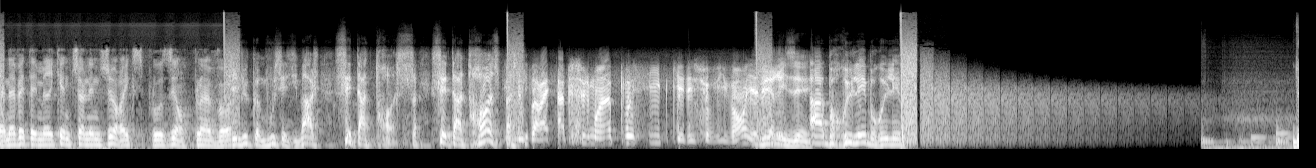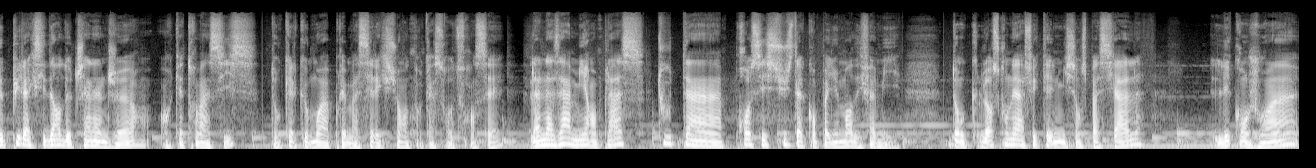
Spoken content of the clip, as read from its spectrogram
La navette américaine Challenger a explosé en plein vol. J'ai vu comme vous ces images, c'est atroce. C'est atroce parce Il que... paraît absolument impossible qu'il y ait des survivants. Il y a des... Vérisé. Ah, brûlé, brûlé. Depuis l'accident de Challenger en 86, donc quelques mois après ma sélection en tant qu'astronaute français, la NASA a mis en place tout un processus d'accompagnement des familles. Donc lorsqu'on est affecté à une mission spatiale, les conjoints,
